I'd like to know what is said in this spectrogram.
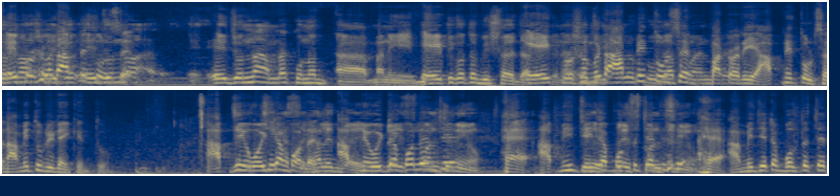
এই প্রসঙ্গটা আপনি জন্য- তুলছেন। এই জন্য আমরা কোনো মানে ব্যক্তিগত বিষয়ে যাচ্ছি এই প্রসঙ্গটা আপনি তুলছেন পাটোয়ারি আপনি তুলছেন আমি তুলি নাই কিন্তু। আপনি ওইটা বলেন আপনি ওইটা বলেন হ্যাঁ আপনি যেটা বলতে চাইছেন হ্যাঁ আমি যেটা বলতে চাই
